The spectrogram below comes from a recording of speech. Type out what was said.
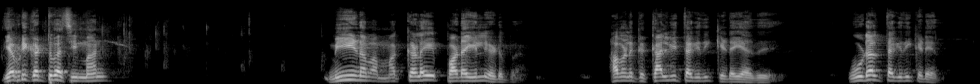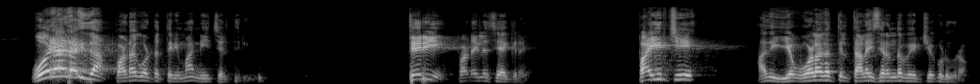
எப்படி கட்டுவ சீமான்? மீனவ மக்களை படையில் எடுப்பேன். அவனுக்கு கல்வி தகுதி கிடையாது. உடல் தகுதி கிடையாது. ஒரே தகுதிதான் படகோட்ட தெரியுமா? நீச்சல் தெரியுமா? தெரியும். படையில சேர்க்கிறேன். பயிற்சி அது எ- உலகத்தில் தலை சிறந்த பயிற்சியை கொடுக்குறோம்.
